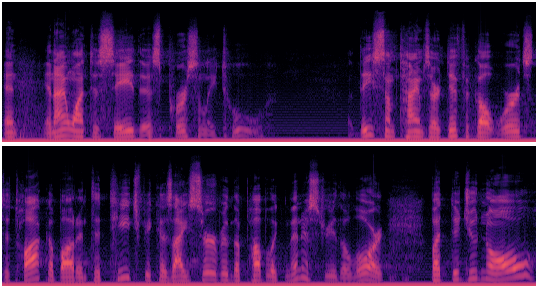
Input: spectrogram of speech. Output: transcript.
And, and I want to say this personally too. These sometimes are difficult words to talk about and to teach because I serve in the public ministry of the Lord. But did you know,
